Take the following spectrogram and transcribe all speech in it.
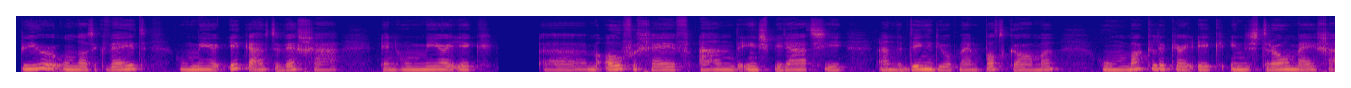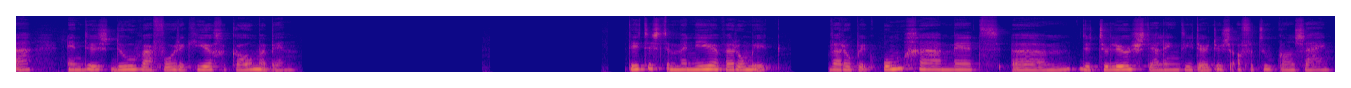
Puur omdat ik weet hoe meer ik uit de weg ga en hoe meer ik uh, me overgeef aan de inspiratie, aan de dingen die op mijn pad komen, hoe makkelijker ik in de stroom meega en dus doe waarvoor ik hier gekomen ben. Dit is de manier waarom ik, waarop ik omga met um, de teleurstelling die er dus af en toe kan zijn.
